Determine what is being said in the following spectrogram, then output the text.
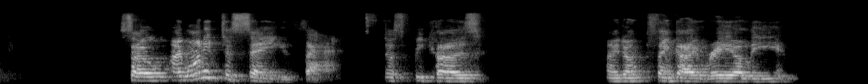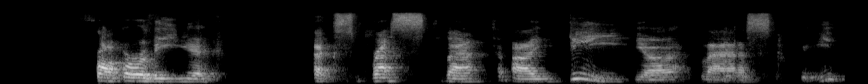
So I wanted to say that just because I don't think I really properly expressed that idea last week.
